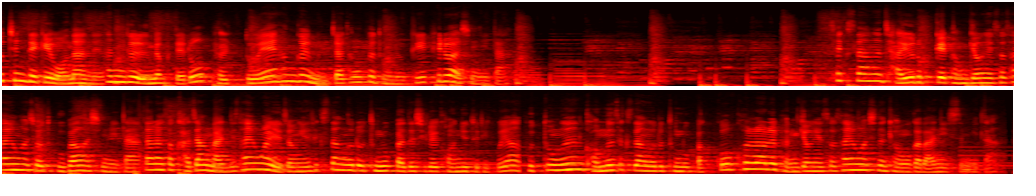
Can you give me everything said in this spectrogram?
호칭되길 원하는 한글 음역대로 별도의 한글 문자 상표 등록이 필요하십니다. 색상은 자유롭게 변경해서 사용하셔도 무방하십니다. 따라서 가장 많이 사용할 예정인 색상으로 등록받으시길 권유드리고요. 보통은 검은 색상으로 등록받고 컬러를 변경해서 사용하시는 경우가 많이 있습니다.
